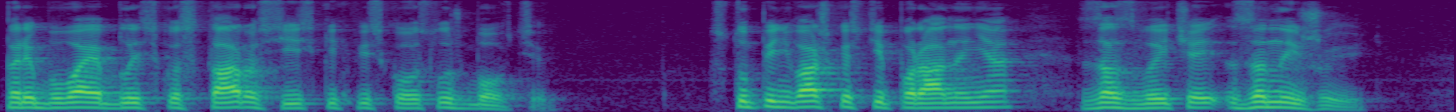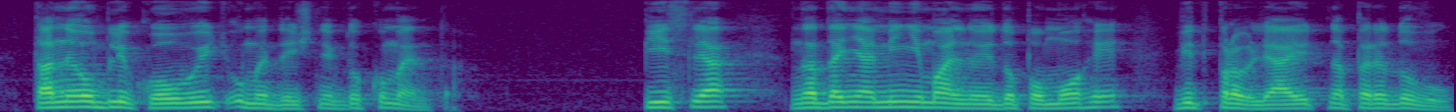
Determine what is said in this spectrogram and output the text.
перебуває близько 100 російських військовослужбовців. Ступінь важкості поранення зазвичай занижують та не обліковують у медичних документах. Після надання мінімальної допомоги відправляють на передову.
